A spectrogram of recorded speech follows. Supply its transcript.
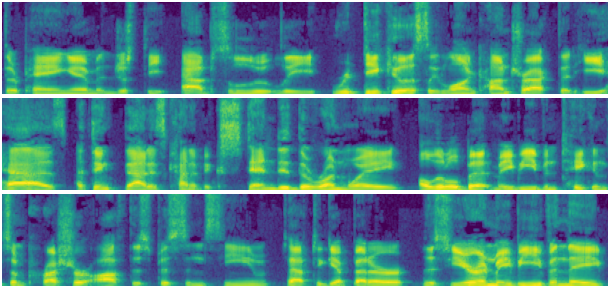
they're paying him and just the absolutely ridiculously long contract that he has i think that has kind of extended the runway a little bit, maybe even taken some pressure off this Pistons team to have to get better this year. And maybe even they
